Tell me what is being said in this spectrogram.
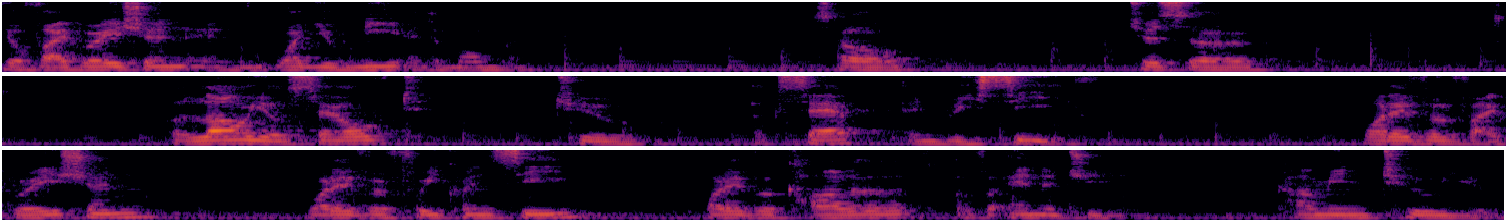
your vibration and what you need at the moment. So just uh, allow yourself to accept and receive whatever vibration, whatever frequency whatever color of energy coming to you.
